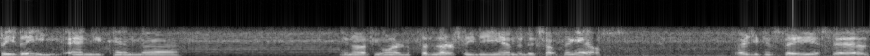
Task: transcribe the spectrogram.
CD and you can uh, you know if you wanted to put another CD in to do something else. As you can see it says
